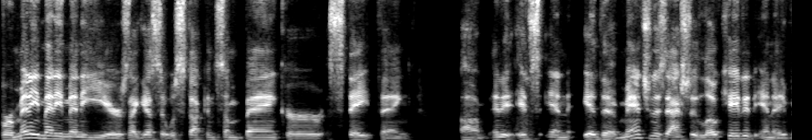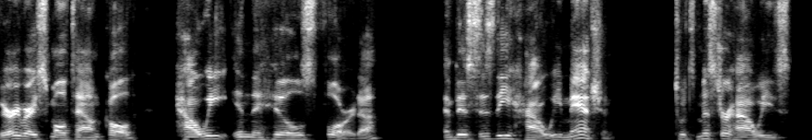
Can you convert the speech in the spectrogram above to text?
for many, many, many years. I guess it was stuck in some bank or state thing um, and it, it's in it, the mansion is actually located in a very very small town called Howey in the Hills, Florida, and this is the Howey Mansion. So it's Mr. Howey's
